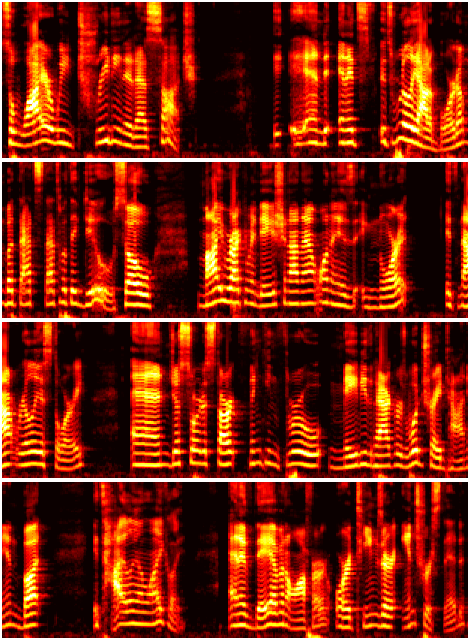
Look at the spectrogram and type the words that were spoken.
So why are we treating it as such? And and it's it's really out of boredom, but that's that's what they do. So my recommendation on that one is ignore it. It's not really a story. And just sort of start thinking through maybe the Packers would trade Tonyan, but it's highly unlikely. And if they have an offer or teams are interested,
